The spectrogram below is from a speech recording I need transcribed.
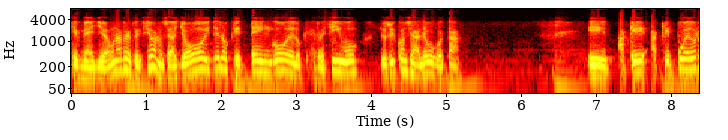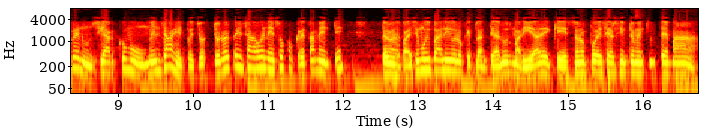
que me lleva a una reflexión. O sea, yo hoy de lo que tengo, de lo que recibo, yo soy concejal de Bogotá. Eh, ¿a, qué, ¿A qué puedo renunciar como un mensaje? Pues yo, yo no he pensado en eso concretamente, pero me parece muy válido lo que plantea Luz María de que esto no puede ser simplemente un tema,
